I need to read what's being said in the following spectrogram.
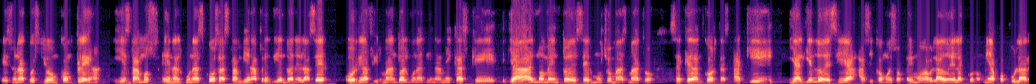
es una cuestión compleja y estamos en algunas cosas también aprendiendo en el hacer o reafirmando algunas dinámicas que ya al momento de ser mucho más macro se quedan cortas. Aquí y alguien lo decía, así como eso hemos hablado de la economía popular,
